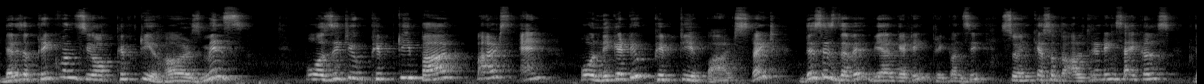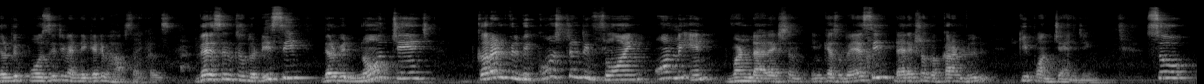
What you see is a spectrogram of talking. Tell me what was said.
there is a frequency of 50 hertz means positive 50 parts and negative 50 parts right this is the way we are getting frequency so in case of the alternating cycles there will be positive and negative half cycles whereas in case of the dc there will be no change current will be constantly flowing only in one direction in case of the ac direction of the current will keep on changing so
